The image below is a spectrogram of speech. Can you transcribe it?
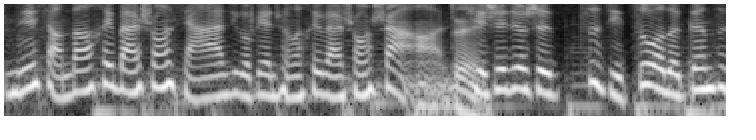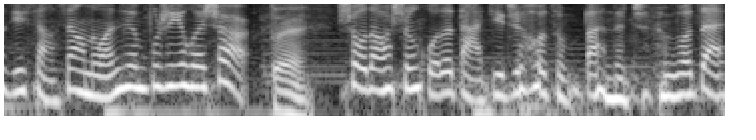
你想当黑白双侠，结果变成了黑白双煞啊！对其实就是自己做的跟自己想象的完全不是一回事儿。对，受到生活的打击之后怎么办呢？只能够在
